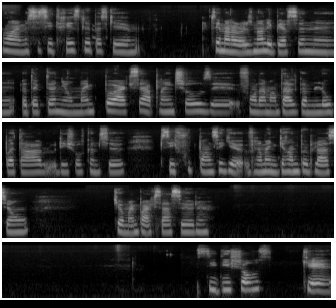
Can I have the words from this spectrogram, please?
Ouais, mais ça, c'est triste, là, parce que, tu sais, malheureusement, les personnes euh, autochtones, n'ont même pas accès à plein de choses euh, fondamentales comme l'eau potable ou des choses comme ça. Puis c'est fou de penser qu'il y a vraiment une grande population qui n'a même pas accès à ça, là. C'est des choses que.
